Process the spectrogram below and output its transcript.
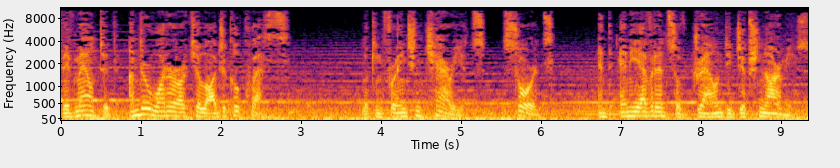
They've mounted underwater archaeological quests, looking for ancient chariots, swords, and any evidence of drowned Egyptian armies.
